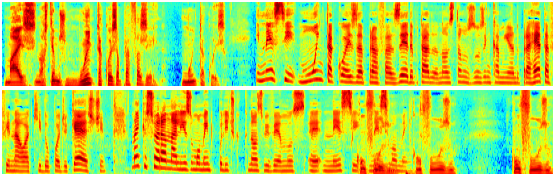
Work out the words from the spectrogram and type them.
Mas nós temos muita coisa para fazer ainda, muita coisa. E nesse muita coisa para fazer, deputada, nós estamos nos encaminhando para a reta final aqui do podcast. Como é que o senhor analisa o momento político que nós vivemos é, nesse, confuso, nesse momento? Confuso, confuso.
